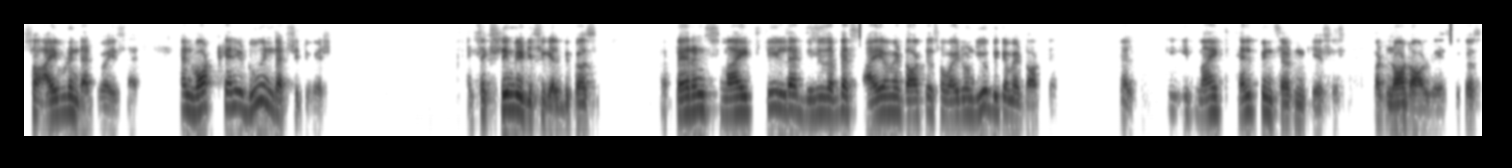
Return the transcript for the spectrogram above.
So I wouldn't advise that. And what can you do in that situation? It's extremely difficult because parents might feel that this is the best. I am a doctor, so why don't you become a doctor? Well, it might help in certain cases, but not always, because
